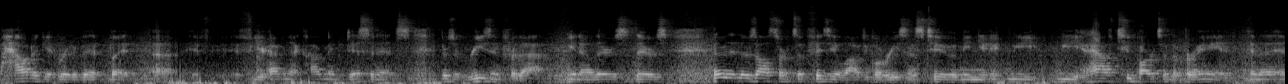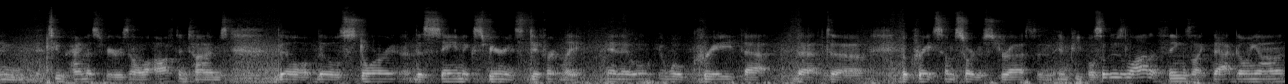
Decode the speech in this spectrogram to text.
how to get rid of it, but uh, if if you're having that cognitive dissonance, there's a reason for that. You know, there's there's there, there's all sorts of physiological reasons too. I mean, we we have two parts of the brain and the, and two hemispheres, and oftentimes they'll they'll store the same experience differently, and it will, it will create that that uh, it'll create some sort of stress in, in people. So there's a lot of things like that going on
